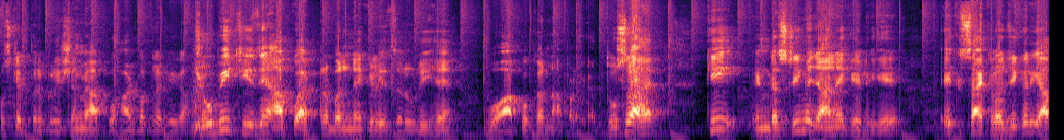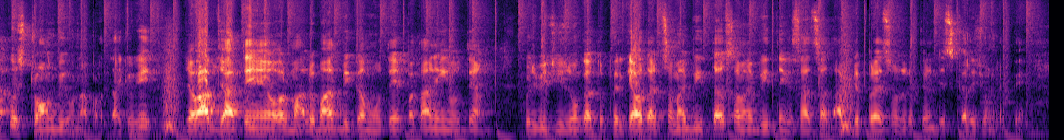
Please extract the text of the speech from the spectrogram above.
उसके प्रिपरेशन में आपको हार्ड वर्क लगेगा। जो भी चीज़ें आपको एक्टर बनने के लिए ज़रूरी है, वो आपको करना पड़ेगा। दूसरा है कि इंडस्ट्री में जाने के लिए एक साइकोलॉजिकली आपको स्ट्रांग भी होना पड़ता है, क्योंकि जब आप जाते हैं और मालूम भी कम होते हैं, पता नहीं होते हैं कुछ भी चीज़ों का तो फिर क्या होता है, समय बीतता है समय बीतने के साथ साथ आप डिप्रेस होने लगते हैं डिस्करेज होने लगते हैं।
